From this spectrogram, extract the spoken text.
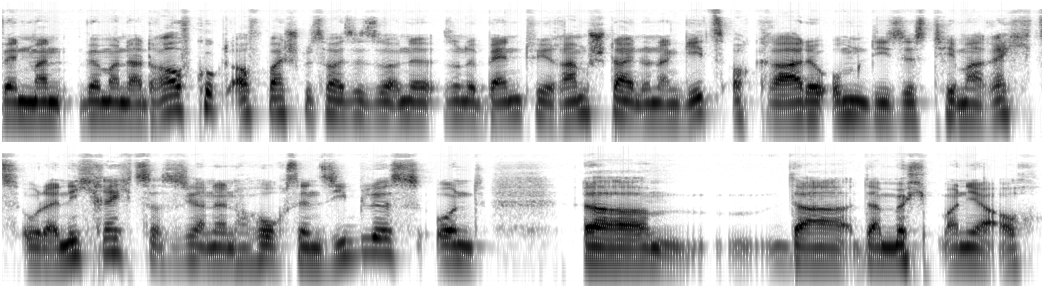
wenn man, wenn man da drauf guckt auf beispielsweise so eine, so eine Band wie Rammstein und dann geht es auch gerade um dieses Thema rechts oder nicht rechts, das ist ja ein hochsensibles und ähm, da, da möchte man ja auch,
